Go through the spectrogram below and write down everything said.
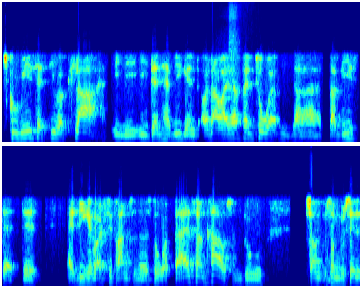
skulle vise, at de var klar i, i den her weekend. Og der var i hvert fald to af dem, der, der viste, at, at vi kan godt se frem til noget stort. Der er så en krav, som du, som, som du selv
